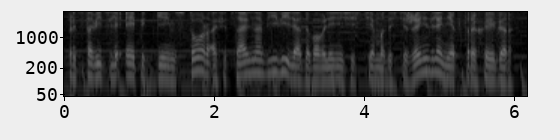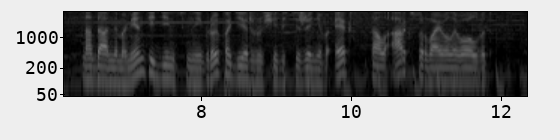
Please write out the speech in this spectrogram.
Представители Epic Games Store официально объявили о добавлении системы достижений для некоторых игр. На данный момент единственной игрой, поддерживающей достижения в X, стал Ark Survival Evolved,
